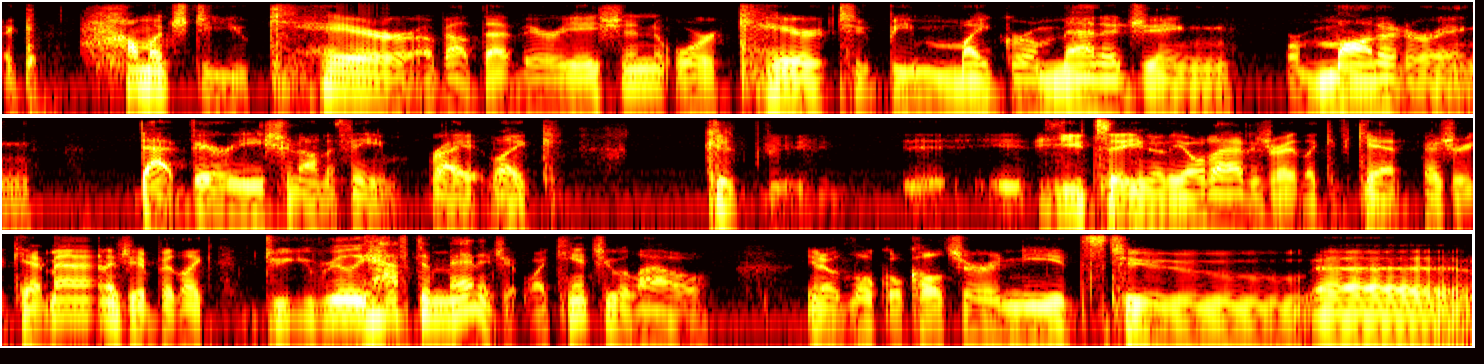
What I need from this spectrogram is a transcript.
like how much do you care about that variation or care to be micromanaging or monitoring that variation on a theme, right? Like could you'd say, you know, the old adage, right? Like if you can't measure, it, you can't manage it. But like, do you really have to manage it? Why can't you allow, you know, local culture and needs to uh,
